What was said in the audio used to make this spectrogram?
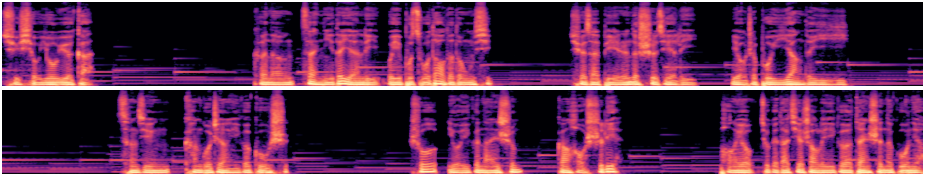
去秀优越感。可能在你的眼里微不足道的东西，却在别人的世界里有着不一样的意义。曾经看过这样一个故事，说有一个男生刚好失恋。朋友就给他介绍了一个单身的姑娘。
